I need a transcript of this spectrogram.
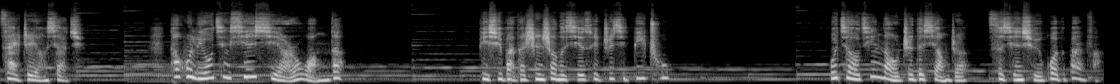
再这样下去，他会流尽鲜血而亡的。必须把他身上的邪祟之气逼出。我绞尽脑汁地想着此前学过的办法，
